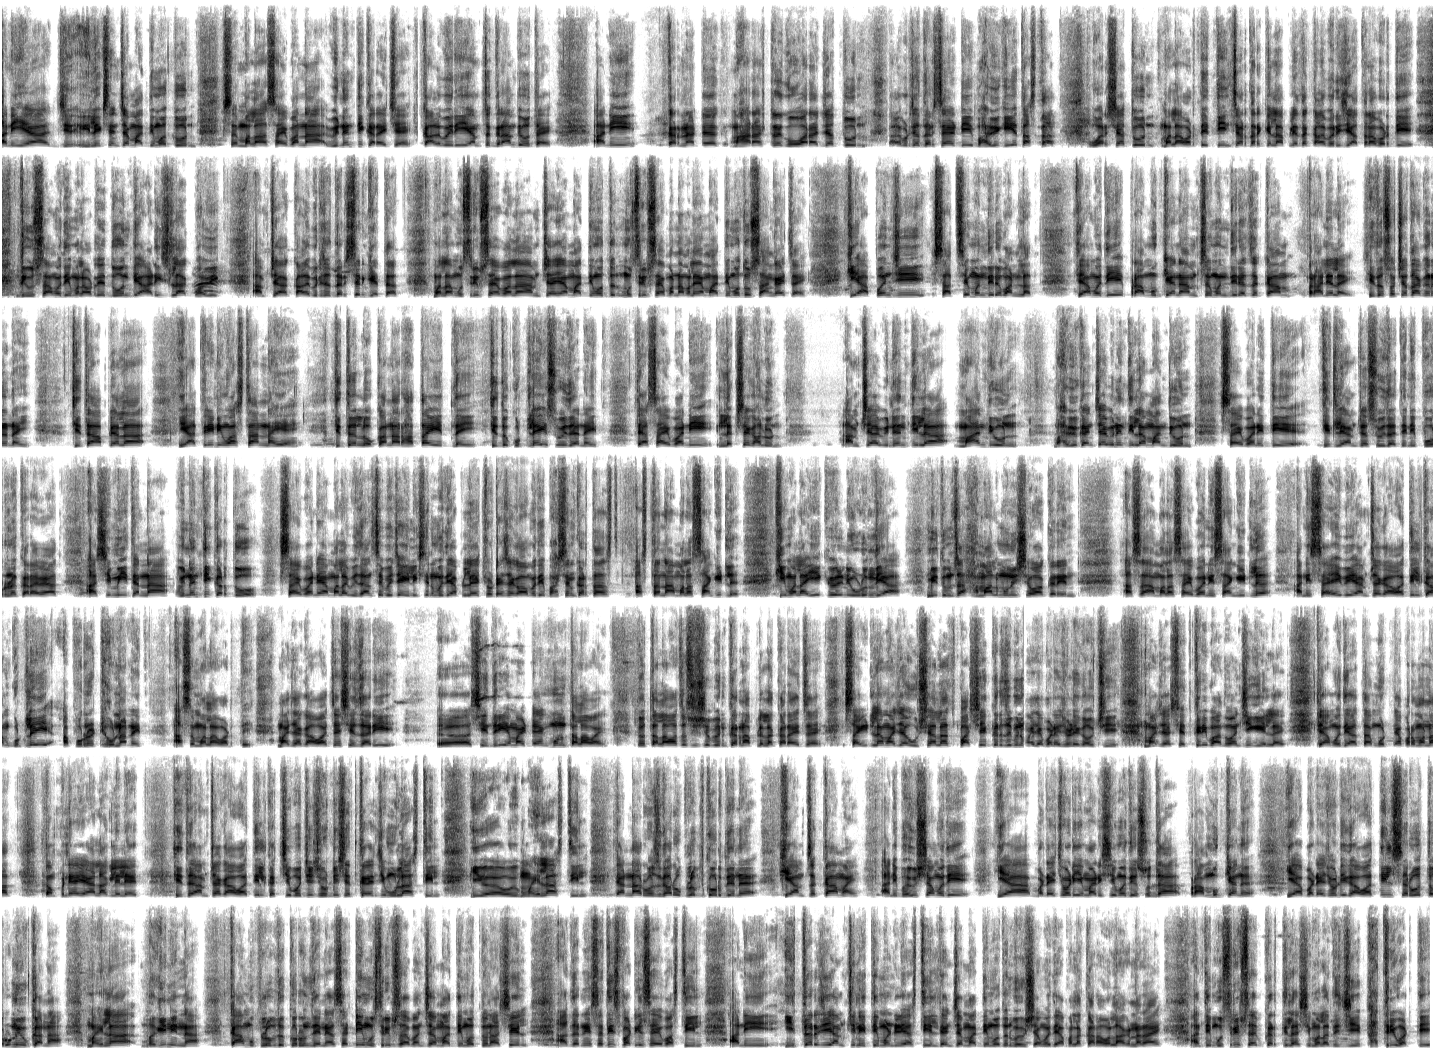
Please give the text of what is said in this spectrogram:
आणि या इलेक्शनच्या माध्यमातून स- मला साहेबांना विनंती करायची आहे. काळवेरी हे आमचं ग्रामदेवत आहे. आणि कर्नाटक महाराष्ट्र गोवा राज्यातून काळवरीच्या दर्शनासाठी भाविक येत असतात. वर्षातून मला वाटते तीन चार तारखेला आपल्या आता काळवरीची यात्रा भरते. दिवसामध्ये मला वाटते दोन ते अडीच लाख भाविक आमच्या काळवरीचं दर्शन घेतात. मला मुश्रीफ साहेबाला आमच्या या माध्यमातून मुश्रीफ साहेबांना मला या माध्यमातून सांगायचं आहे की आपण जी सातशे मंदिरं बांधलात त्यामध्ये प्रामुख्यानं आमचं मंदिराचं काम राहिलेलं आहे. तिथं स्वच्छतागृह नाही. तिथं आपल्याला यात्री निवासस्थान नाही आहे. तिथं लोकांना राहता येत नाही. तिथं कुठल्याही सुविधा नाहीत. त्या साहेबांनी लक्ष घालून आमच्या विनंतीला मान देऊन भाविकांच्या विनंतीला मान देऊन साहेबांनी ते तिथल्या आमच्या सुविधा त्यांनी पूर्ण कराव्यात. अशी मी त्यांना विनंती करतो. साहेबांनी आम्हाला विधानसभेच्या इलेक्शनमध्ये आपल्या छोट्याशा गावामध्ये भाषण करता असताना आम्हाला सांगितलं की मला एक वेळ निवडून द्या मी तुमचा हमाल म्हणून सेवा करेन असं आम्हाला साहेबांनी सांगितलं. आणि साहेब हे आमच्या गावातील काम कुठलंही अपूर्ण ठेवणार नाहीत असं मला वाटते माझ्या गावाच्या शेजारी सेंद्रिय एम आय टँक म्हणून तलाव आहे. तो तलावाचं सुशोभीकरण आपल्याला करायचं आहे. साईडला माझ्या उशालाच पाचशे एकर जमीन माझ्या बड्याजोडे गावची. माझ्या शेतकरी बांधवांची गेल आहे. त्यामध्ये आता मोठ्या प्रमाणात कंपन्या या लागलेल्या आहेत. तिथं आमच्या गावातील कच्ची बच्ची छोटी शेतकऱ्यांची मुलं असतील महिला असतील त्यांना रोजगार उपलब्ध करून देणं हे आमचं काम आहे. आणि भविष्यामध्ये या बड्याचवाडी एम आय डी सीमध्ये सुद्धा प्रामुख्यानं या बड्याचवाडी गावातील सर्व तरुण युवकांना महिला भगिनींना काम उपलब्ध करून देण्यासाठी मुश्रीफ साहेबांच्या माध्यमातून असेल आदरणीय सतीश पाटील साहेब असतील आणि इतर जी आमची नेते मंडळी असतील त्यांच्या माध्यमातून भविष्यामध्ये आम्हाला करावं लागणार आहे. आणि ते मुश्रीफ साहेब करतील अशी मला त्याची खात्री वाटते.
